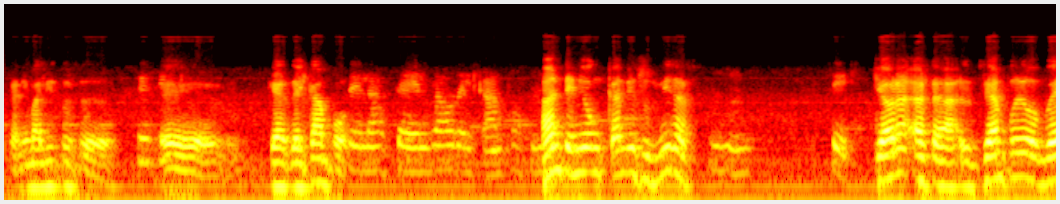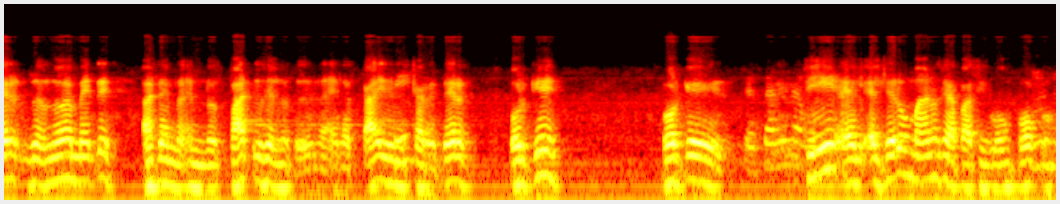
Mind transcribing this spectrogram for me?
los animalitos eh, que del campo, de la selva o del campo, han tenido un cambio en sus vidas. Sí. Que ahora hasta se han podido ver nuevamente hasta en, los patios, en, las calles, en las carreteras. ¿Por qué? Porque sí, el, el, ser humano se apaciguó un poco.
